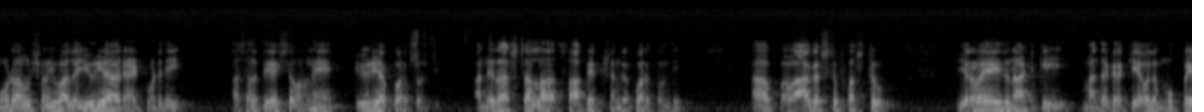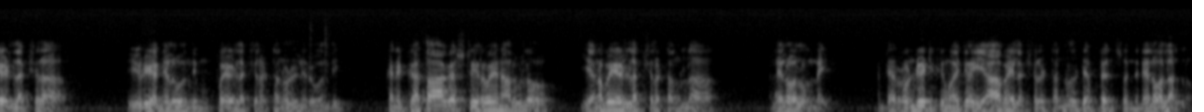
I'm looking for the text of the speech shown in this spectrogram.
మూడో అంశం ఇవాళ యూరియా అనేటువంటిది అసలు దేశంలోనే యూరియా కొరత ఉంది. అన్ని రాష్ట్రాల్లో సాపేక్షంగా కొరత ఉంది. ఆగస్టు ఫస్ట్ ఇరవై ఐదు నాటికి మన దగ్గర కేవలం ముప్పై ఏడు లక్షల యూరియా నిల్వ ఉంది ముప్పై ఏడు లక్షల టన్నులు నిల్వ ఉంది. కానీ గత ఆగస్టు ఇరవై నాలుగులో ఎనభై ఏడు లక్షల టన్నుల నిల్వలు ఉన్నాయి. అంటే రెండింటికి మధ్య యాభై లక్షల టన్నుల డిఫరెన్స్ ఉంది నిల్వలలో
